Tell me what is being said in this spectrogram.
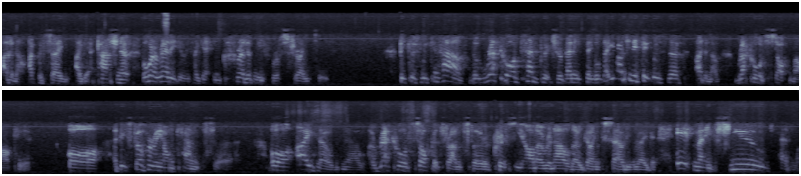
I don't know, I could say I get passionate, but what I really do is I get incredibly frustrated because we can have the record temperature of any single day. Imagine if it was the, I don't know, record stock market or a discovery on cancer or I don't know, a record soccer transfer of Cristiano Ronaldo going to Saudi Arabia. It made huge headlines.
